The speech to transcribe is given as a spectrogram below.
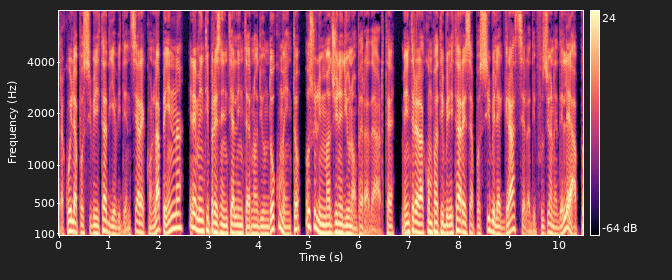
tra cui la possibilità di evidenziare con la penna elementi presenti all'interno di un documento o sull'immagine di un'opera d'arte, mentre la compatibilità resa possibile grazie alla diffusione delle app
